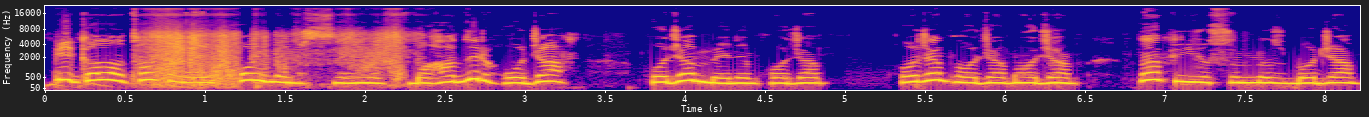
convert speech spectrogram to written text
Bir Galatasaray koymamışsınız. Bahadır Hoca. Hocam benim hocam. Hocam hocam hocam. Ne yapıyorsunuz hocam?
